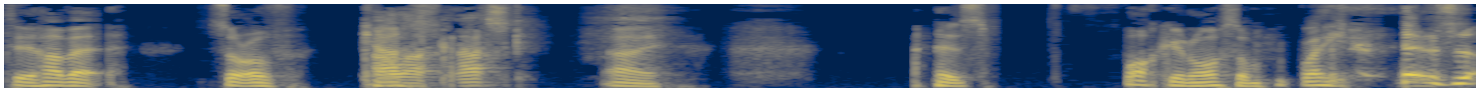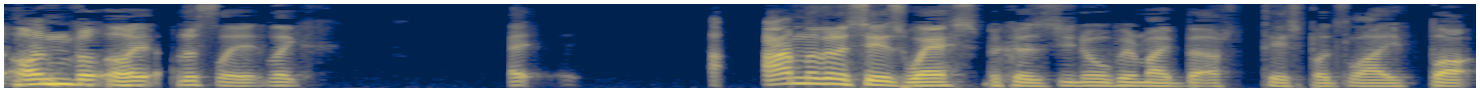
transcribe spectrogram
to have it sort of A la cask. aye, it's fucking awesome. Like it's unbelievable. Like, honestly, like I, I'm not going to say it's West because you know where my bitter taste buds lie, but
